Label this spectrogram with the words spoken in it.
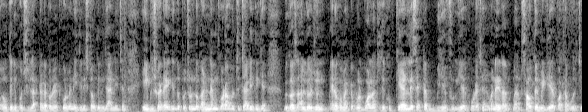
এবং তিনি পঁচিশ লাখ টাকা ডোনেট করবেন, এই জিনিসটাও তিনি জানিয়েছেন। এই বিষয়টাকে কিন্তু প্রচণ্ড কন্ডেম করা হচ্ছে চারিদিকে বিকজ আল্লু অর্জুন এরকম একটা বলা হচ্ছে যে খুব কেয়ারলেস একটা বিহেভিয়ার করেছে মানে এরা সাউথের মিডিয়ার কথা বলছি।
